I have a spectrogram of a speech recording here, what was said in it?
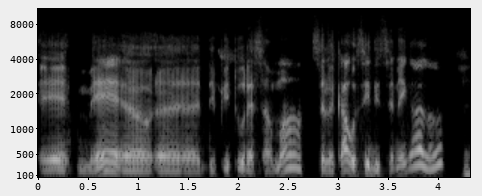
et, mais euh, euh, depuis tout récemment, c'est le cas aussi du Sénégal. Hein. Le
